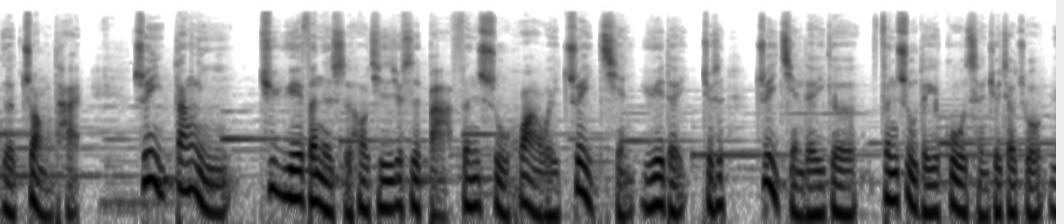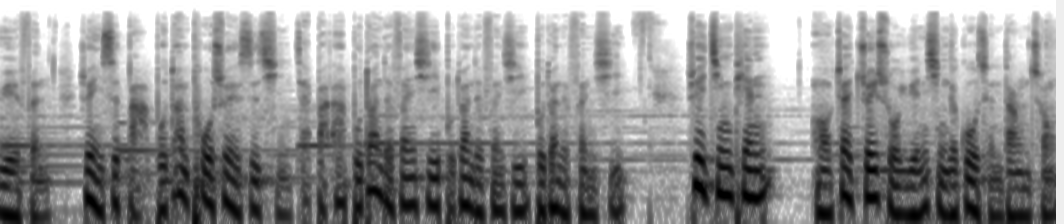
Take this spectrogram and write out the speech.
一个状态。所以当你去约分的时候，其实就是把分数化为最简约的，就是最简的一个分数的一个过程，就叫做约分。所以你是把不断破碎的事情，再把它不断的分析，不断的分析，不断的分析。所以今天。哦，在追索原型的过程当中，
